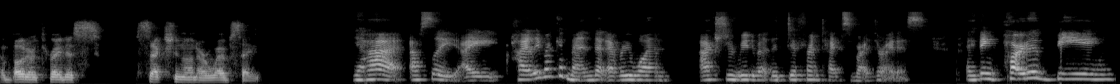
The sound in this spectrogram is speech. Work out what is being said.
About Arthritis section on our website? Yeah, absolutely. I highly recommend that everyone actually read about the different types of arthritis. I think part of being,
